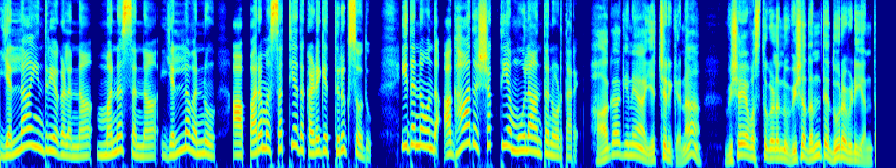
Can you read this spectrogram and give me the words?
ಎಲ್ಲಾ ಇಂದ್ರಿಯಗಳನ್ನ ಮನಸ್ಸನ್ನ ಎಲ್ಲವನ್ನೂ ಆ ಪರಮ ಸತ್ಯದ ಕಡೆಗೆ ತಿರುಗಿಸೋದು. ಇದನ್ನ ಒಂದು ಅಗಾಧ ಶಕ್ತಿಯ ಮೂಲ ಅಂತ ನೋಡ್ತಾರೆ. ಹಾಗಾಗಿನೇ ಆ ಎಚ್ಚರಿಕೆನಾ? ವಿಷಯ ವಸ್ತುಗಳನ್ನು ವಿಷದಂತೆ ದೂರವಿಡಿ ಅಂತ?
